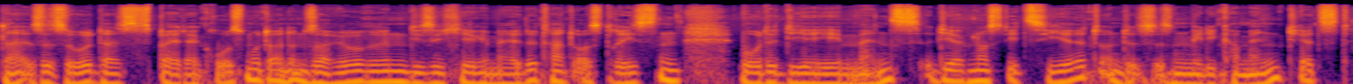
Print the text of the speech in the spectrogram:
Da ist es so, dass bei der Großmutter unserer Hörerin, die sich hier gemeldet hat aus Dresden, wurde Demenz diagnostiziert und es ist ein Medikament jetzt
